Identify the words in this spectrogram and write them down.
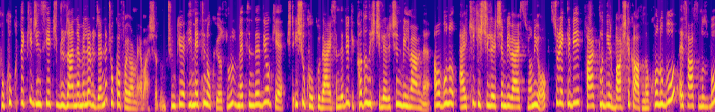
hukuktaki cinsiyetçi düzenlemeler üzerine çok kafa yormaya başladım. Çünkü bir metin okuyorsunuz. Metinde diyor ki işte iş hukuku dersinde diyor ki kadın işçiler için bilmem ne. Ama bunu erkek işçiler için bir versiyonu yok. Sürekli bir farklı bir başlık altında. Konu bu, esasımız bu.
